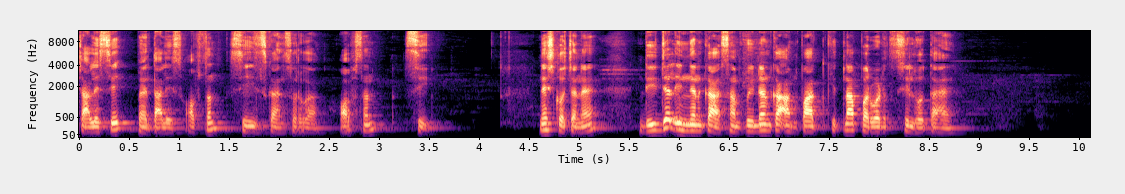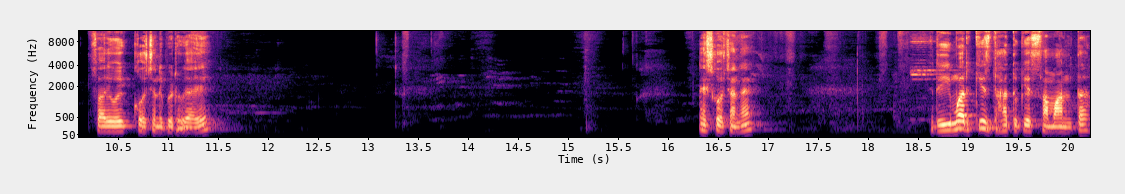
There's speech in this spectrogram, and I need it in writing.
चालीस से पैंतालीस, ऑप्शन सी इसका आंसर होगा, ऑप्शन सी। नेक्स्ट क्वेश्चन है, डीजल इंजन का संपीड़न का अनुपात कितना परिवर्तनशील होता है? सॉरी, वही क्वेश्चन रिपीट हो गया ये। नेक्स्ट क्वेश्चन है, रीमर किस धातु के समानता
